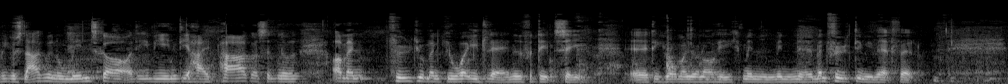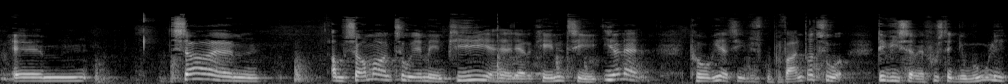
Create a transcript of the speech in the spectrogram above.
vi kunne snakke med nogle mennesker, og det, vi inde i Hyde Park og sådan noget. Og man følte jo, man gjorde et eller andet for den sag. Øh, det gjorde man jo nok ikke, men, men øh, man følte det i hvert fald. Øhm, så Øh, om sommeren tog jeg med en pige, jeg havde lært at kende til Irland. På, vi havde set, at vi skulle på vandretur. Det viste sig at være fuldstændig umuligt.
